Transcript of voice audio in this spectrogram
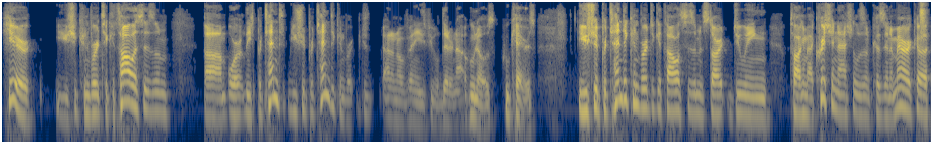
Here, you should convert to Catholicism, um, or at least pretend you should pretend to convert. Because I don't know if any of these people did or not. Who knows? Who cares? You should pretend to convert to Catholicism and start doing talking about Christian nationalism because in America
